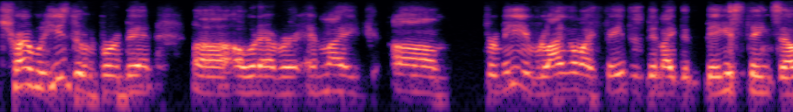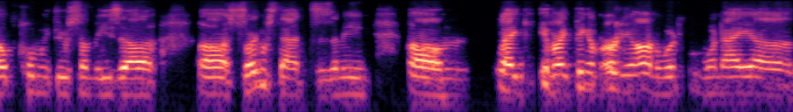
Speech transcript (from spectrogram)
try what he's doing for a bit uh, or whatever. And like um, for me, relying on my faith has been like the biggest thing to help pull me through some of these uh, uh, circumstances. I mean, um, like if I think of early on when, when I uh,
